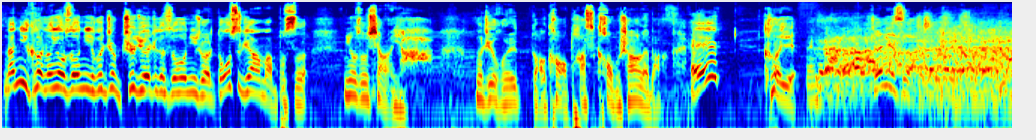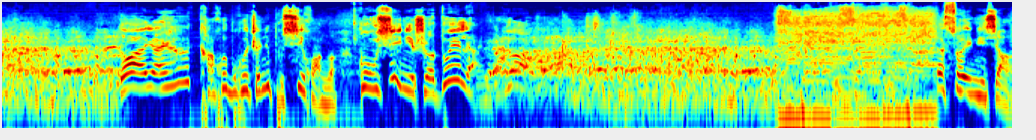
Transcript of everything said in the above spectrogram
那你可能有时候你会直直觉，这个时候你说都是这样吗？不是，你有时候想，呀，我这回高考怕是考不上了吧？哎，可以，真的是。对吧？哎呀，他会不会真的不喜欢我？恭喜你说对了，对吧？所以你想，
